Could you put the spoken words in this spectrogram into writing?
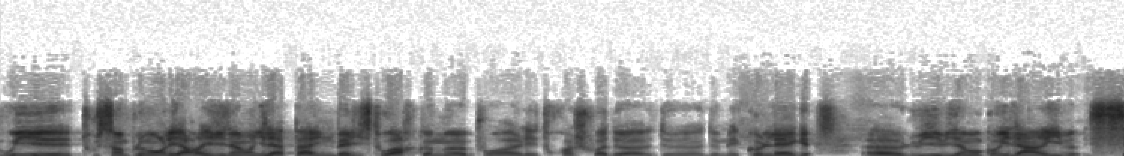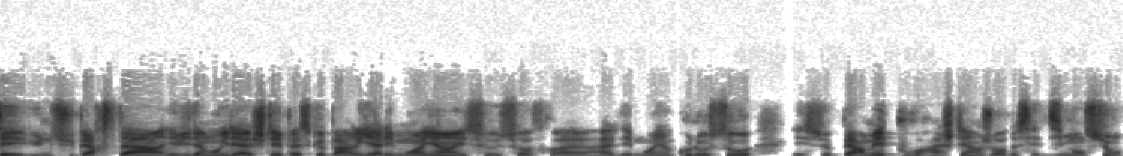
oui, tout simplement. Alors évidemment, il n'a pas une belle histoire comme euh, pour euh, les trois choix de, mes collègues. Euh, lui, évidemment, quand il arrive, c'est une superstar. Évidemment, il est acheté parce que Paris a les moyens et s'offre à, des moyens colossaux et se permet de pouvoir acheter un joueur de cette dimension.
